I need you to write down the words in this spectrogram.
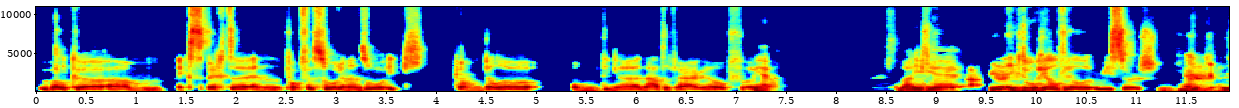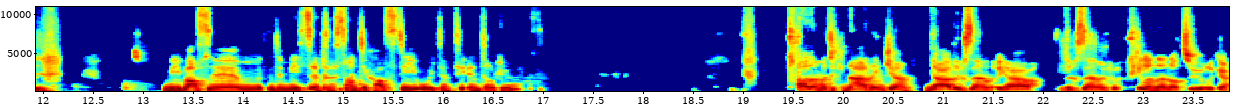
welke um, experten en professoren en zo ik kan bellen om dingen na te vragen. Of, uh, Ja. ja. Maar ik, doe, eh, ik doe heel veel research. wie was ehm, de meest interessante gast die je ooit hebt geïnterviewd? Ah, dan moet ik nadenken. Ja, er zijn, ja, er, zijn er verschillende natuurlijk. Hè.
